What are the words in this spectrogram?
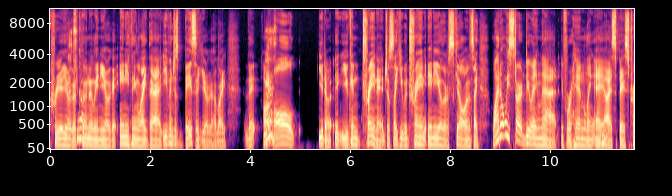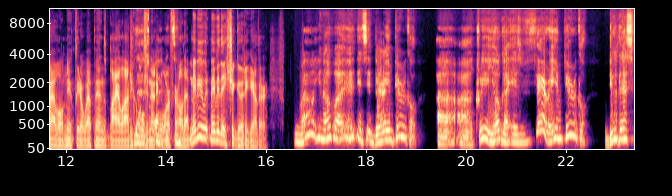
Kriya yoga, right. Kundalini yoga, anything like that, even just basic yoga. Like they are yes. all you know you can train it just like you would train any other skill and it's like why don't we start doing that if we're handling ai mm-hmm. space travel nuclear weapons biological That's genetic right. warfare all that maybe maybe they should go together well you know uh, it's very empirical uh, uh, kriya yoga is very empirical do this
